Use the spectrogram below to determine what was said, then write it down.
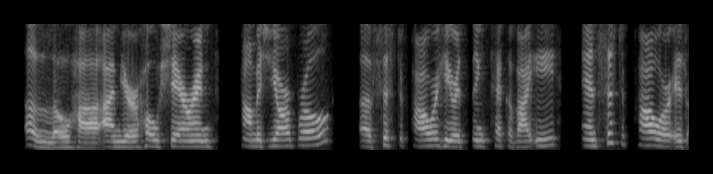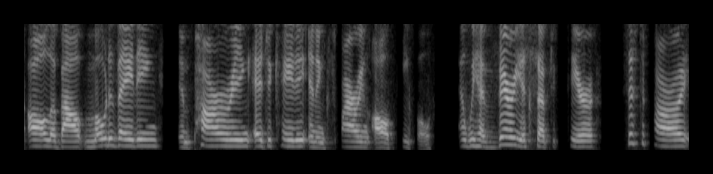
Aloha. I'm your host, Sharon Thomas Yarbrough of Sister Power here at Think Tech Hawaii. And Sister Power is all about motivating, empowering, educating, and inspiring all people. And we have various subjects here. Sister Power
